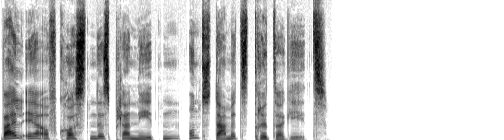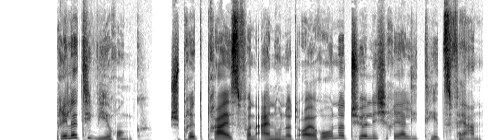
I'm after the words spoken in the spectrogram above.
weil er auf Kosten des Planeten und damit Dritter geht. Relativierung. Spritpreis von 100 Euro natürlich realitätsfern.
